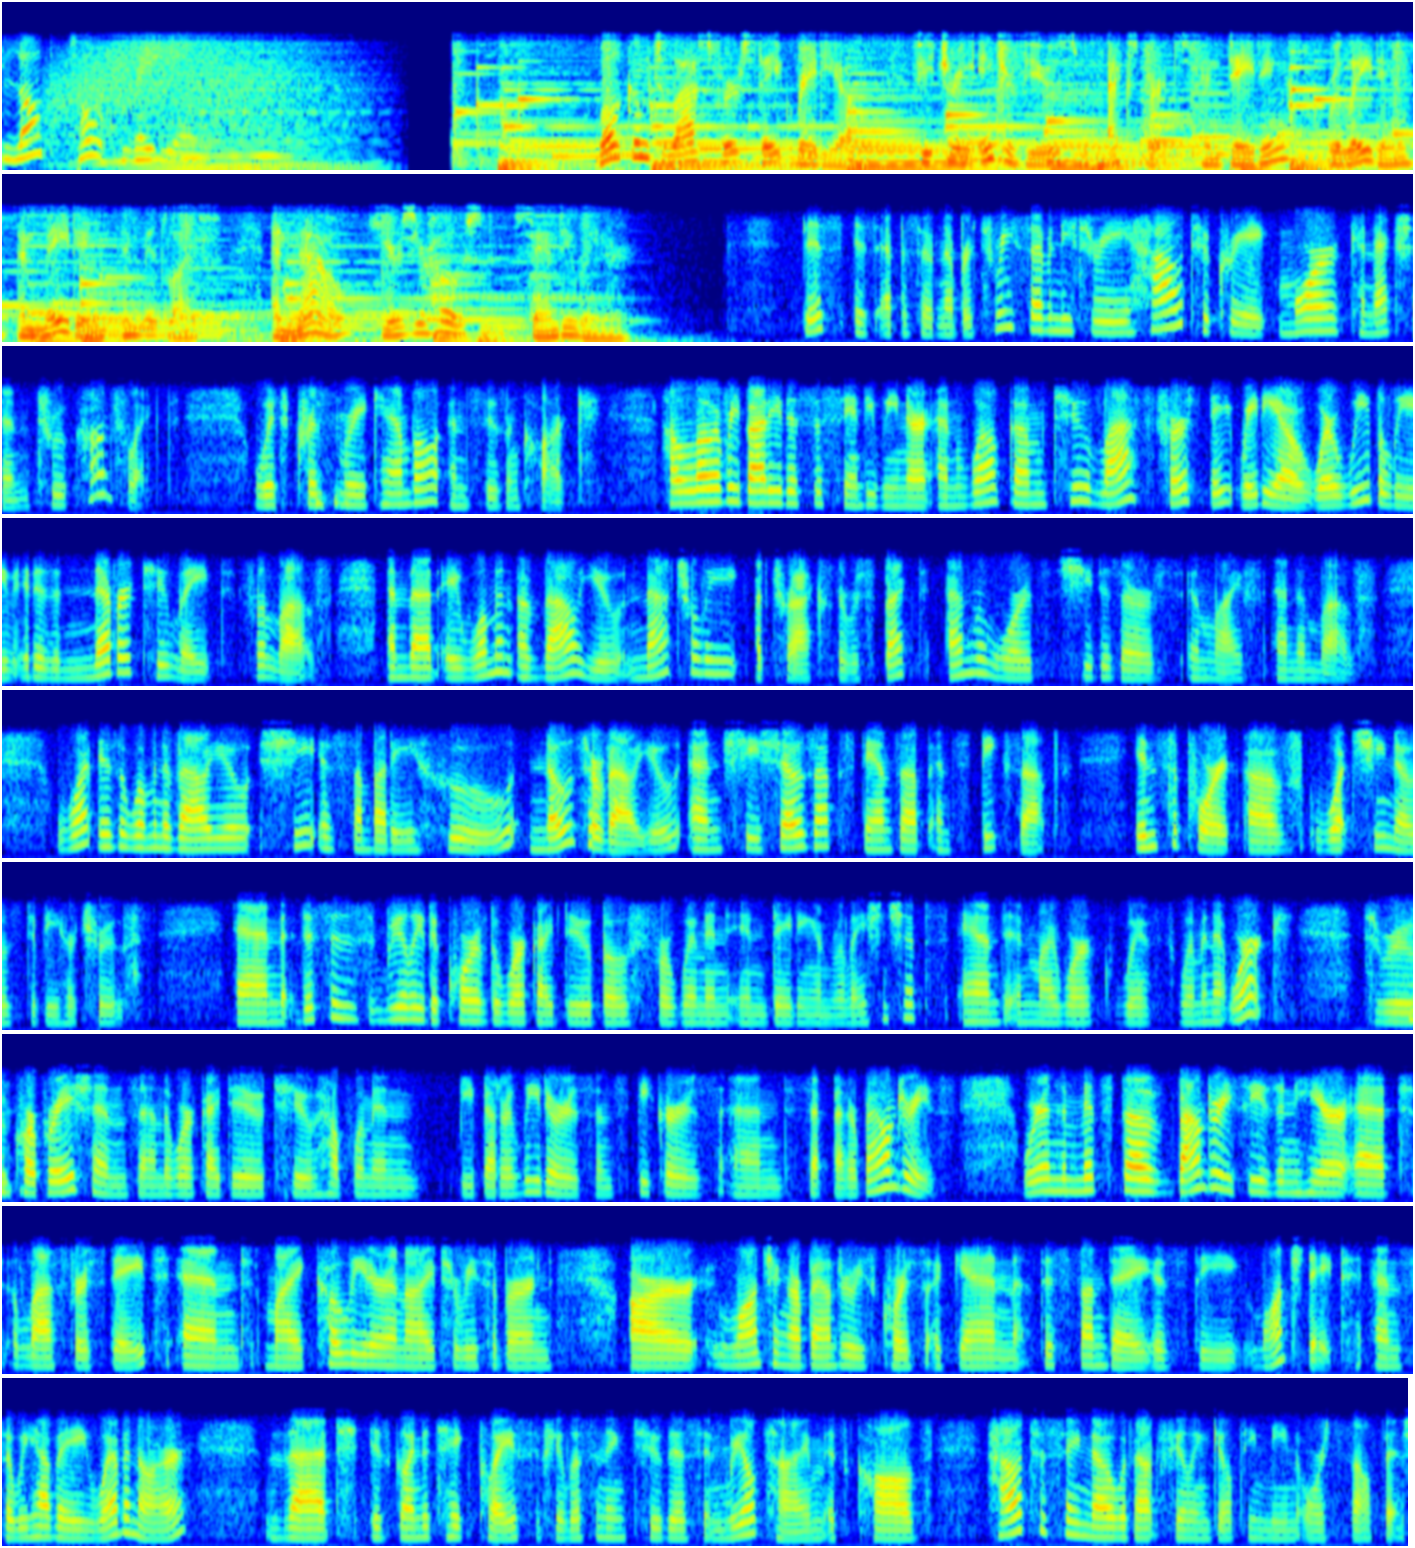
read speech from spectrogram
Blog Talk Radio. Welcome to Last First Date Radio, featuring interviews with experts in dating, relating, and mating in midlife. And now, here's your host, Sandy Weiner. This is episode number 373 How to Create More Connection Through Conflict with Chris Marie Campbell and Susan Clark. Hello, everybody. This is Sandy Weiner, and welcome to Last First Date Radio, where we believe it is never too late for love and that a woman of value naturally attracts the respect and rewards she deserves in life and in love. What is a woman of value? She is somebody who knows her value and she shows up, stands up, and speaks up in support of what she knows to be her truth. And this is really the core of the work I do, both for women in dating and relationships and in my work with women at work through hmm. corporations and the work I do to help women be better leaders and speakers and set better boundaries. We're in the midst of boundary season here at Last First Date, and my co leader and I, Teresa Byrne, are launching our boundaries course again this Sunday is the launch date. And so we have a webinar that is going to take place if you're listening to this in real time. It's called How to Say No Without Feeling Guilty, Mean, or Selfish.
